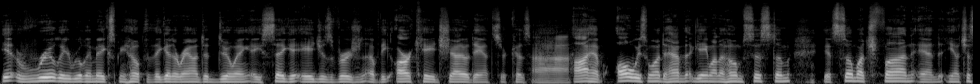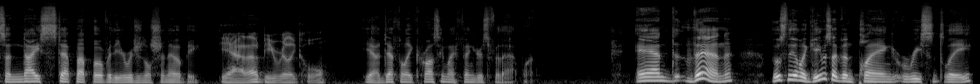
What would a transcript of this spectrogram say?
it really, really makes me hope that they get around to doing a Sega Ages version of the arcade Shadow Dancer because uh, I have always wanted to have that game on a home system. It's so much fun, and you know, just a nice step up over the original Shinobi. Yeah, that'd be really cool. Yeah, definitely crossing my fingers for that one. And then those are the only games I've been playing recently.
